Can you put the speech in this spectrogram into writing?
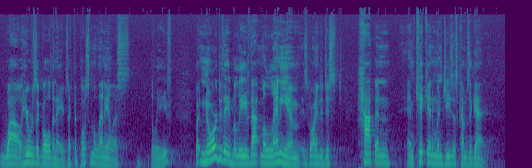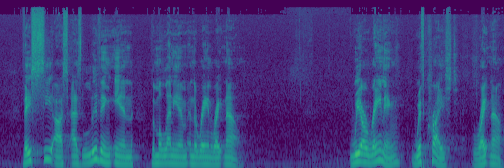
wow, here was a golden age, like the postmillennialists believe, but nor do they believe that millennium is going to just happen and kick in when Jesus comes again. They see us as living in the millennium and the reign right now. We are reigning with Christ right now.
